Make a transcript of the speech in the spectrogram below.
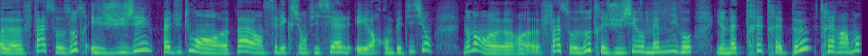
euh, face aux autres et jugé pas du tout en pas en sélection officielle et hors compétition. Non, non, face aux autres et jugé au même niveau. Il y en a très très peu, très rarement.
